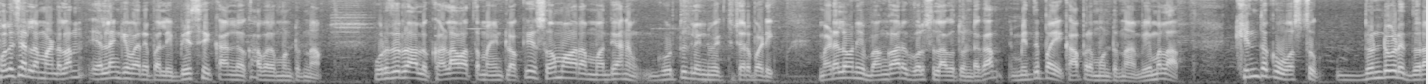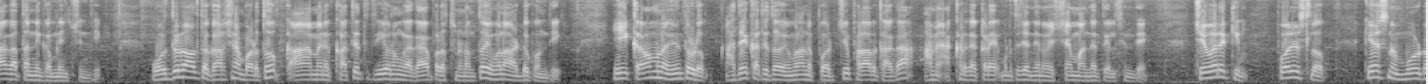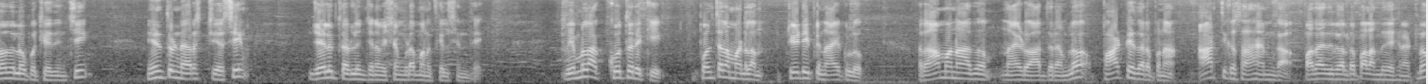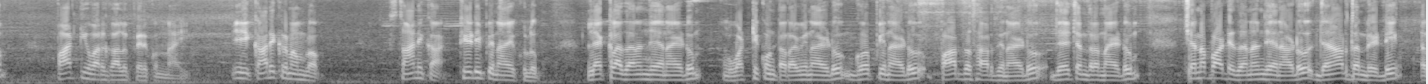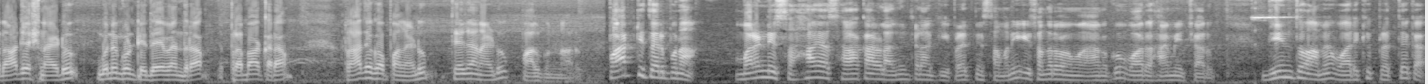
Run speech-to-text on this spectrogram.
పులిచెర్ల మండలం ఎల్లంకివారిపల్లి బీసీ కాలనీలో కాపురం వృధురాలు కళావత్తమ్మ ఇంట్లోకి సోమవారం మధ్యాహ్నం గుర్తు తెలియని వ్యక్తి చొరబడి మెడలోని బంగారు గొలుసు లాగుతుండగా మిద్దిపై కాపురం ఉంటున్న విమల కిందకు వస్తూ దుండుగుడి దురాగతాన్ని గమనించింది. వృద్ధురాలతో ఘర్షణ పడుతూ ఆమెను కత్తితో తీవ్రంగా గాయపరుస్తుండడంతో విమల అడ్డుకుంది. ఈ క్రమంలో నిందితుడు అదే కత్తితో విమలను పొడిచి పరారు కాగా ఆమె అక్కడికక్కడే మృతి చెందిన విషయం అందరికీ తెలిసిందే. చివరికి పోలీసులు కేసును మూడు రోజుల్లోపు ఛేదించి నిందితుడిని అరెస్ట్ చేసి జైలుకు తరలించిన విషయం కూడా మనకు తెలిసిందే. విమల కూతురికి పొంచల మండలం టీడీపీ నాయకులు రామనాథం నాయుడు ఆధ్వర్యంలో పార్టీ తరపున ఆర్థిక సహాయంగా పదహైదు వేల రూపాయలు అందజేసినట్లు పార్టీ వర్గాలు పేర్కొన్నాయి. ఈ కార్యక్రమంలో స్థానిక టీడీపీ నాయకులు లెక్కల ధనంజయ నాయుడు వట్టికుంట రవినాయుడు గోపినాయుడు పార్థసారథి నాయుడు జయచంద్ర నాయుడు చిన్నపాటి ధనంజయ నాయుడు జనార్దన్ రెడ్డి రాజేష్ నాయుడు గునుగుంటి దేవేంద్ర ప్రభాకర రాజగోపాల్ నాయుడు తేజానాయుడు పాల్గొన్నారు. పార్టీ తరపున మరిన్ని సహాయ సహకారాలు అందించడానికి ప్రయత్నిస్తామని ఈ సందర్భంగా ఆమెకు వారు హామీ ఇచ్చారు. దీంతో ఆమె వారికి ప్రత్యేక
